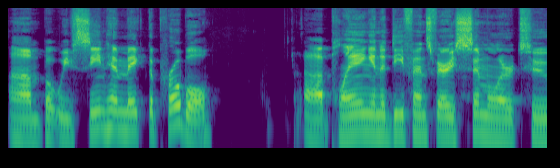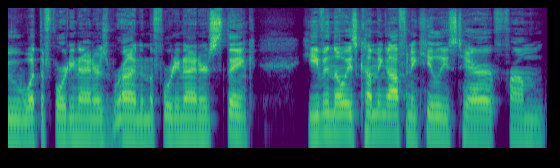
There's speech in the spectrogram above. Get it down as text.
Um, but we've seen him make the Pro Bowl uh, playing in a defense very similar to what the 49ers run. And the 49ers think, even though he's coming off an Achilles tear from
